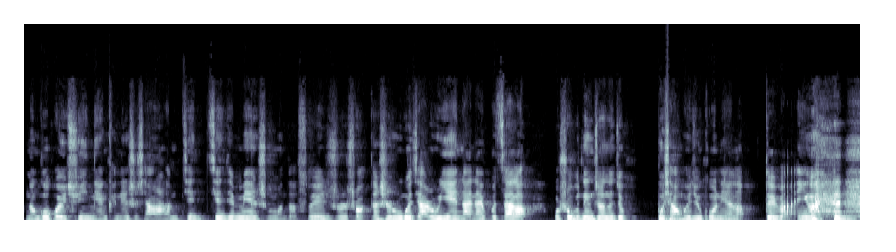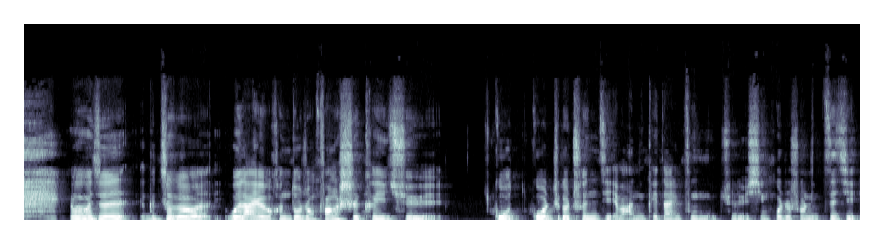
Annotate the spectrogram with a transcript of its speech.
能够回去一年，肯定是想让他们见见见面什么的。所以就是说，但是如果假如爷爷奶奶不在了，我说不定真的就不想回去过年了，对吧？因为 因为我觉得这个未来有很多种方式可以去过过这个春节嘛，你可以带你父母去旅行，或者说你自己，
